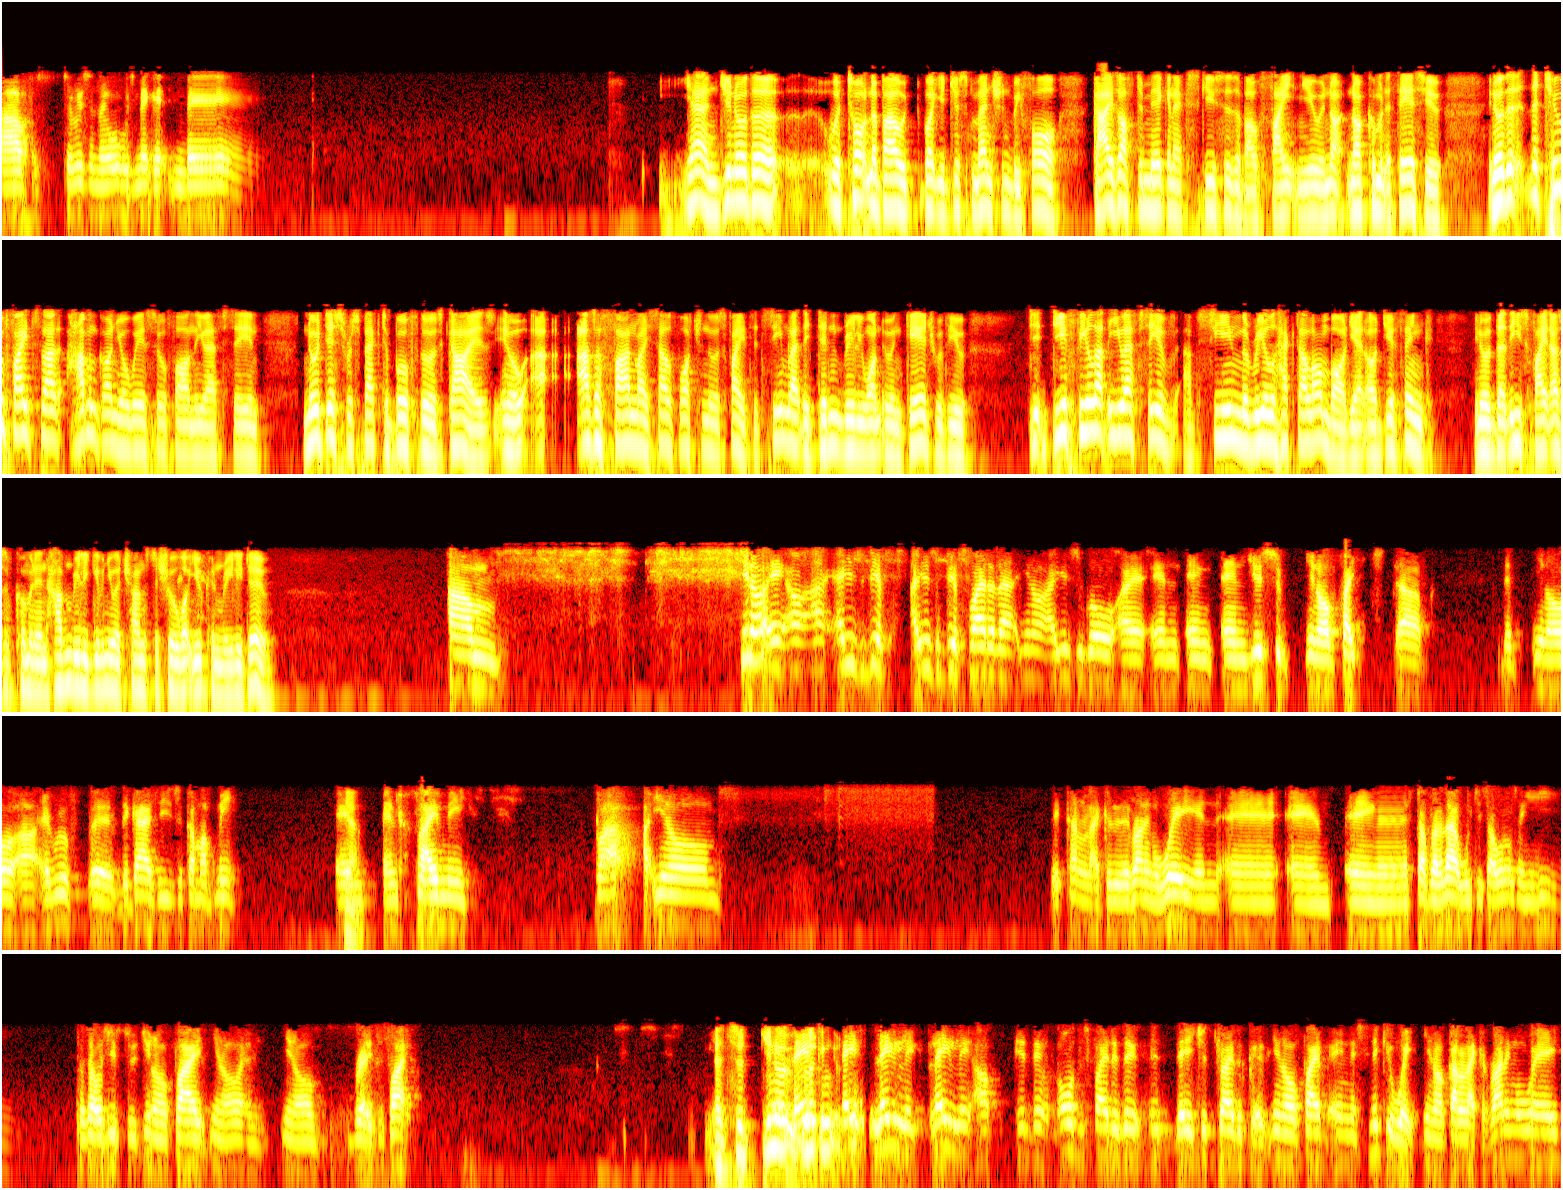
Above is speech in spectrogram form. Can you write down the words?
uh, for the reason they always make it. Yeah, and you know the we're talking about what you just mentioned before. Guys often making excuses about fighting you and not not coming to face you. You know the the two fights that haven't gone your way so far in the UFC, and no disrespect to both of those guys. You know, as a fan myself watching those fights, it seemed like they didn't really want to engage with you. Do, do you feel that the UFC have, have seen the real Hector Lombard yet, or do you think you know that these fighters have come in and haven't really given you a chance to show what you can really do? Um, you know, I, I used to be a I used to be a fighter that you know I used to go uh, and and and used to you know fight uh, the you know uh, every uh, the guys that used to come up me and yeah. and fight me. But you know, they kind of like they're running away and and and and stuff like that, which is I wasn't because I was used to you know fight you know and you know ready to fight. And so you know, lately, looking lately, lately, uh, all these fighters they they should try to you know fight in a sneaky way, you know, kind of like running away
